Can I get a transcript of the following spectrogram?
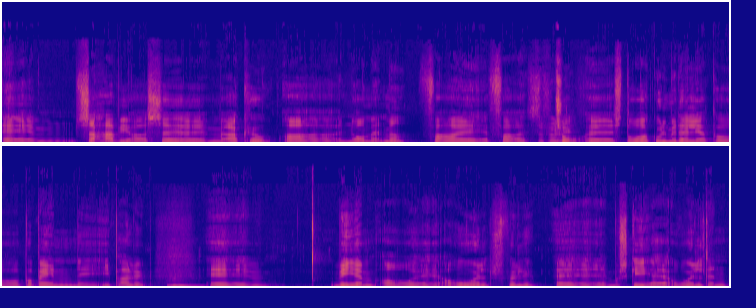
ja. øhm, så har vi også øh, Mørkøv og Nordmand med for, øh, for to øh, store guldmedaljer på, på banen i, i parløb. Mm. Øh, VM og, øh, og OL selvfølgelig. Øh, måske er OL den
